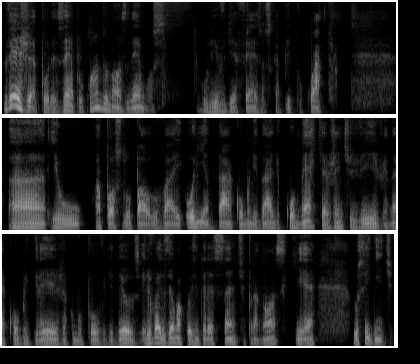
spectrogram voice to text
Veja, por exemplo, quando nós lemos o livro de Efésios, capítulo 4, uh, e o apóstolo Paulo vai orientar a comunidade como é que a gente vive, né, como igreja, como povo de Deus, ele vai dizer uma coisa interessante para nós, que é o seguinte:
